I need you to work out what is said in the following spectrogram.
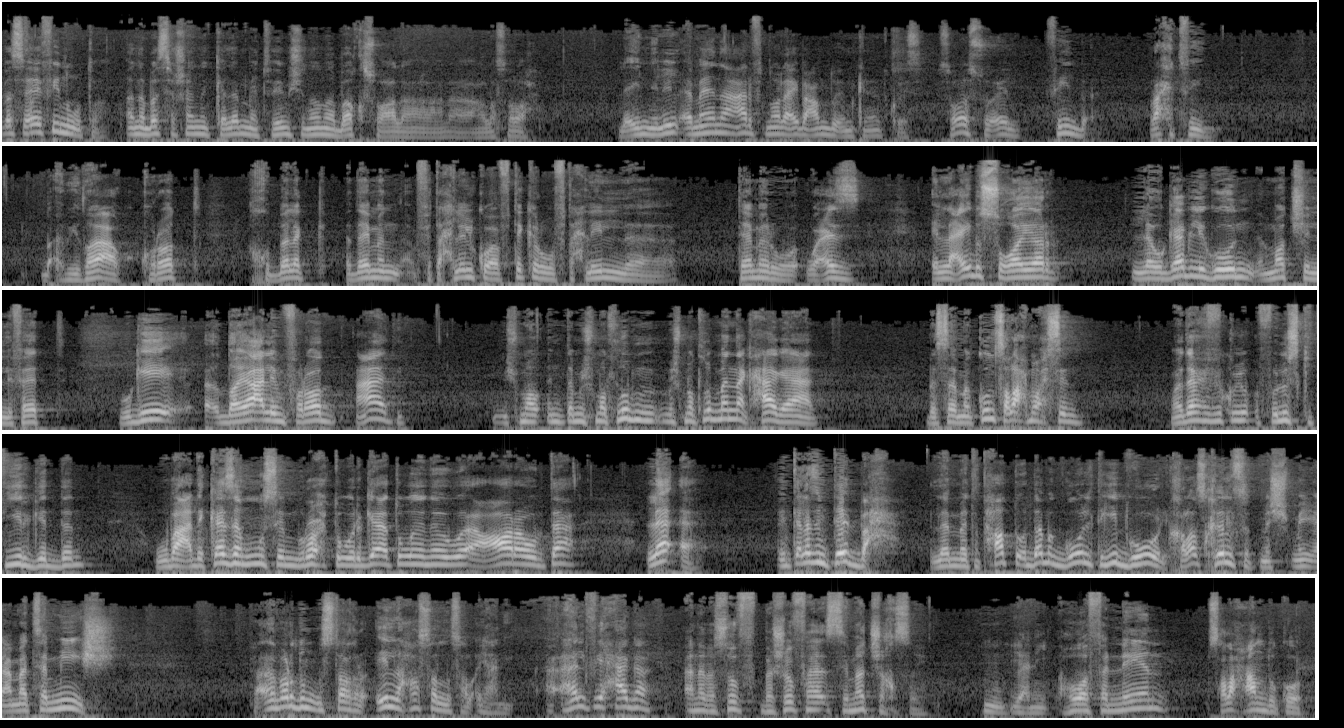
بس هي في نقطة. أنا بس عشان الكلام ما يتفهمش إن أنا بقسو على على على صلاح. لأن للامانه عارف إن هو لعيب عنده إمكانيات كويسة. بس هو السؤال فين بقى؟ راحت فين؟ بقى بيضيع الكرات خد بالك دايما في تحليلكم أفتكر وفي تحليل آه، تامر وعز اللعيب الصغير لو جاب لي جون الماتش اللي فات وجي ضيع لي انفراد عادي. مش. أنت مش مطلوب مش مطلوب منك حاجة يعني. بس لما تكون صلاح محسن ودافع فيه كل- فلوس كتير جدا. وبعد كذا موسم رحت ورجعت واعاره وبتاع. لا انت لازم تذبح. لما تتحط قدام الجول تجيب جول. خلاص خلصت مش م- يعني ما تسميش. فأنا برضو مستغرب. إيه اللي حصل لصلاح؟ يعني هل في حاجة؟ أنا بشوف بشوفها سمات شخصية. مم. يعني هو فنيا صلاح عنده كورة.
